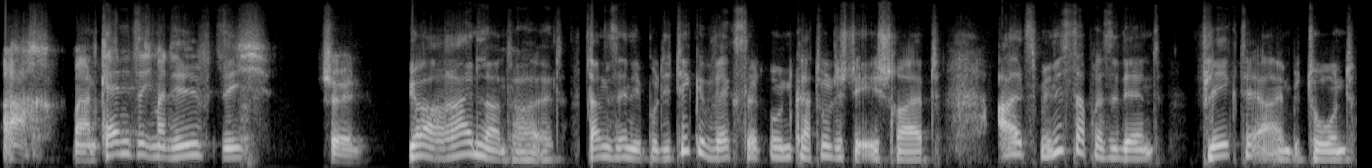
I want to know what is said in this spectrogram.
Ach, man kennt sich, man hilft sich. Schön. Ja, Rheinland halt. Dann ist er in die Politik gewechselt und katholisch.de schreibt, als Ministerpräsident pflegte er ein betont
